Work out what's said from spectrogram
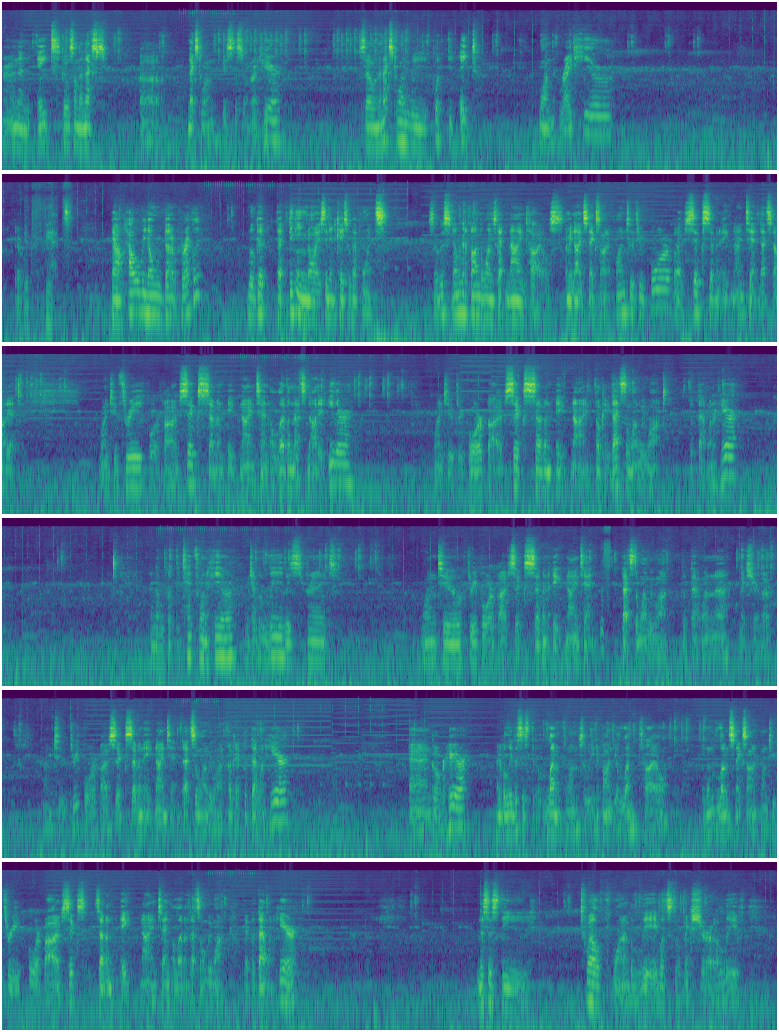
and then eight goes on the next uh, next one is this one right here. So in the next one we put the 8 one right here. There It fits. Now, how will we know we've done it correctly? We'll get that dinging noise that indicates we got points. So this now we're gonna find the one that's got nine tiles. I mean nine snakes on it. One, two, three, four, five, six, seven, eight, nine, ten. That's not it. One, two, three, four, five, six, seven, eight, nine, ten, eleven. That's not it either. One, two, three, four, five, six, seven, eight, nine. Okay, that's the one we want. Put that one in here. And then we put the tenth one here, which I believe is right. One, two, three, four, five, six, seven, eight, nine, ten. That's the one we want. Put that one, uh, make sure though. One, two, three, four, five, six, seven, eight, nine, ten. That's the one we want. Okay, put that one here. And go over here. And I believe this is the 11th one, so we need to find the 11th tile. The one with 11 snakes on it. 1, 2, 3, 4, 5, 6, 7, 8, 9, 10, 11. That's the one we want. Okay, put that one here. This is the 12th one, I believe. Let's, let's make sure, I believe.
